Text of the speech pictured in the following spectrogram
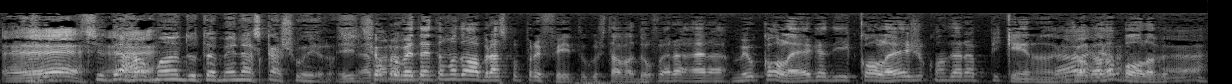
É, Se é. derramando também nas cachoeiras. E deixa eu aproveitar então e mandar um abraço pro prefeito, o Gustavo Adolfo. Era, era meu colega de colégio quando era pequeno. Ele Ah, jogava era? bola, viu? É.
